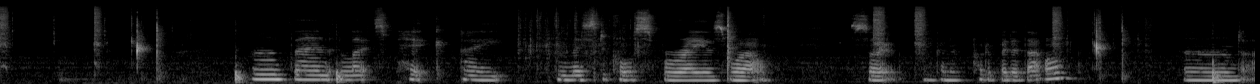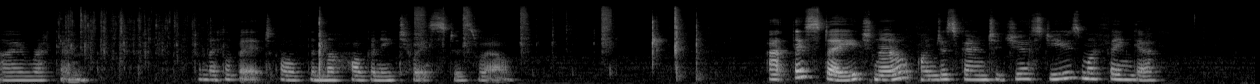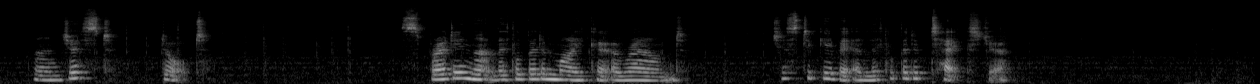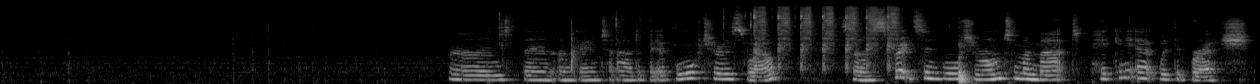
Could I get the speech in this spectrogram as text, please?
And then let's pick a mystical spray as well. So I'm going to put a bit of that on and I reckon a little bit of the mahogany twist as well. At this stage now I'm just going to just use my finger and just dot spreading that little bit of mica around just to give it a little bit of texture and then I'm going to add a bit of water as well. So I'm spritzing water onto my mat, picking it up with the brush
